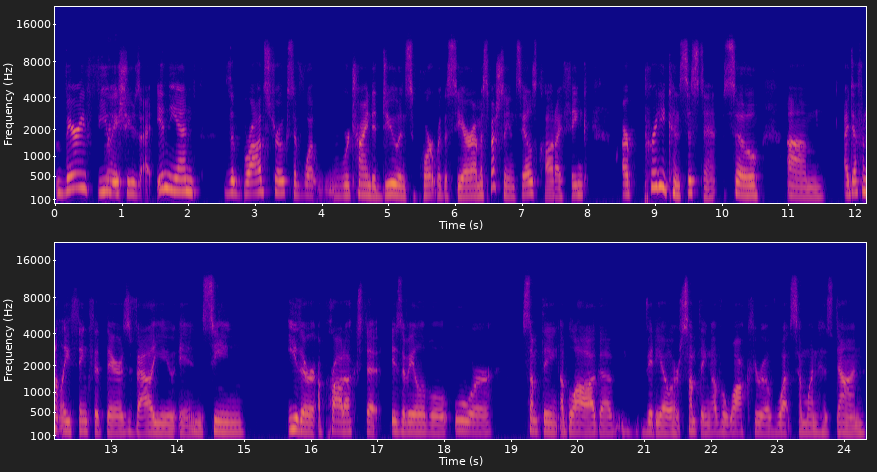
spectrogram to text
very few Right. issues in the end the broad strokes of what we're trying to do and support with the CRM, especially in Sales Cloud, I think are pretty consistent. So, um, I definitely think that there's value in seeing either a product that is available or something, a blog, a video, or something of a walkthrough of what someone has done,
